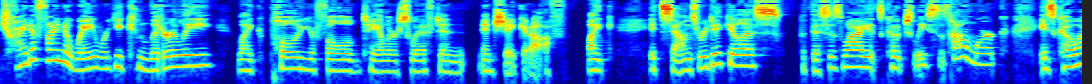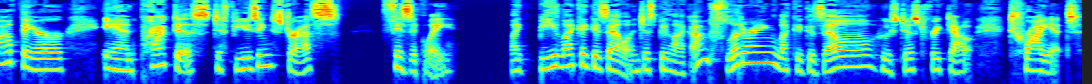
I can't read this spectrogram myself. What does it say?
try to find a way where you can literally like pull your full Taylor Swift and and shake it off. Like it sounds ridiculous, but this is why it's Coach Lisa's homework is go out there and practice diffusing stress physically. Like be like a gazelle and just be like, I'm fluttering like a gazelle who's just freaked out. Try it.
